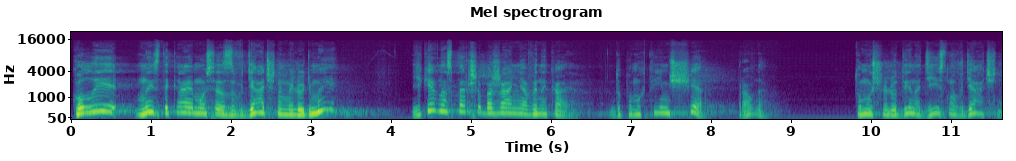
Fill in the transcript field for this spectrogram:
Коли ми стикаємося з вдячними людьми, яке в нас перше бажання виникає? Допомогти їм ще, правда? Тому що людина дійсно вдячна.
